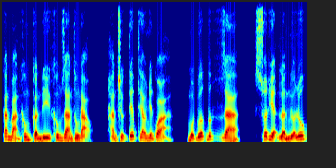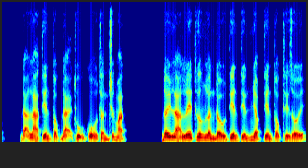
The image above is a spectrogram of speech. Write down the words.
căn bản không cần đi không gian thông đạo hắn trực tiếp theo nhân quả một bước bước ra xuất hiện lần nữa lúc đã là tiên tộc đại thụ cổ thần trước mặt. Đây là lê thương lần đầu tiên tiến nhập tiên tộc thế giới.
